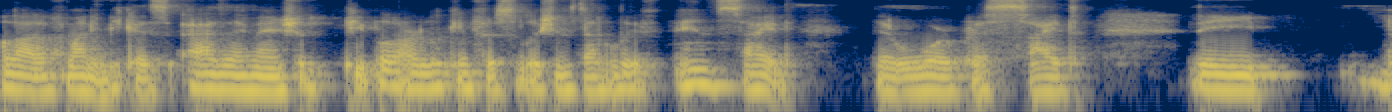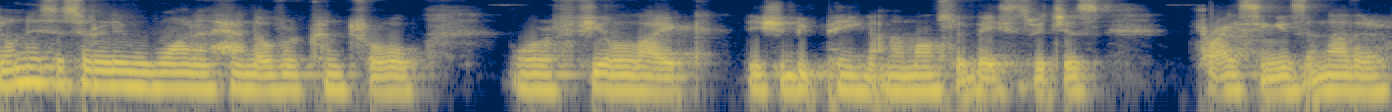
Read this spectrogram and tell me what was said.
a lot of money because as I mentioned, people are looking for solutions that live inside their WordPress site. They don't necessarily want to hand over control or feel like they should be paying on a monthly basis, which is pricing is another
